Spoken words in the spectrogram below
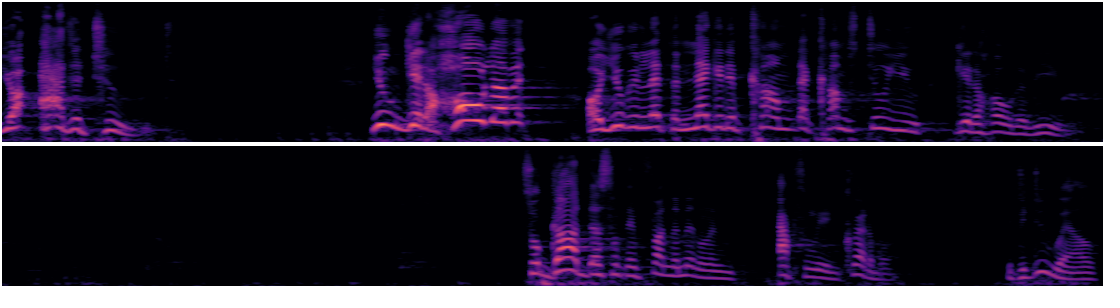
your attitude. You can get a hold of it or you can let the negative come that comes to you get a hold of you. So God does something fundamental and absolutely incredible. If you do well,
